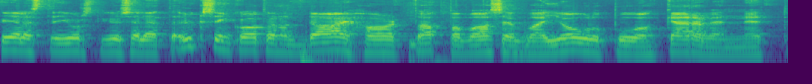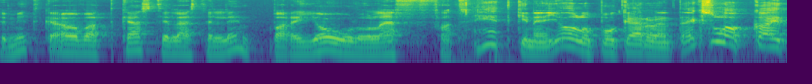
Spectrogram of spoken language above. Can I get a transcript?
vielä sitten Jurski kyselee, että yksin kotona Die Hard, Tappava ase vai Joulupuu on kärvennetty. Mitkä ovat kästiläisten lemppari joululeffat? Hetkinen, joulupukärven. Eikö sulla ole kai,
